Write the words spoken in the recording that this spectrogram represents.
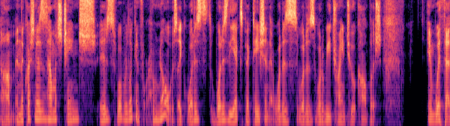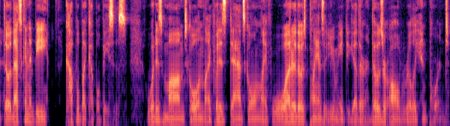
Um, and the question is, is how much change is what we're looking for? Who knows? Like, what is what is the expectation there? What is what is what are we trying to accomplish? And with that, though, that's going to be couple by couple basis. What is mom's goal in life? What is dad's goal in life? What are those plans that you made together? Those are all really important.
